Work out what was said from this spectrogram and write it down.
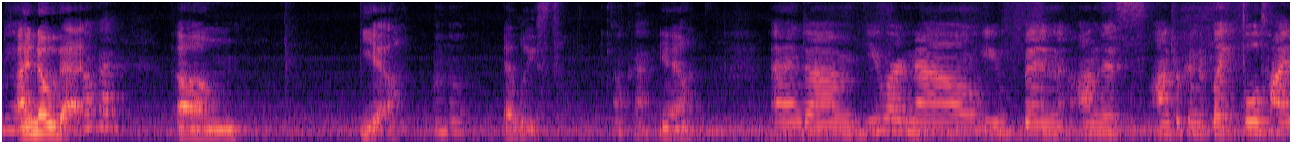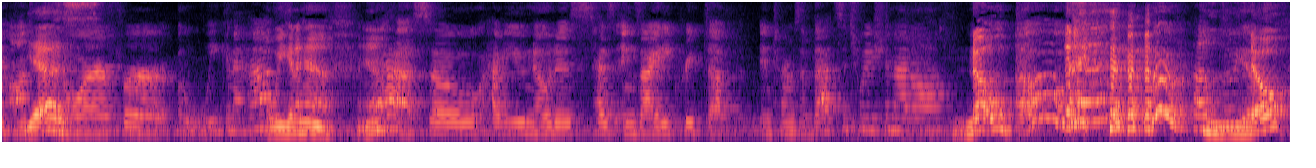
Yeah. I know that. Okay. Um, yeah, Mm-hmm. at least. Okay. Yeah. And um, you are now you've been on this entrepreneur like full time entrepreneur Yes. for a week and a half. A week and a half. Yeah. Yeah. So have you noticed has anxiety creeped up in terms of that situation at all? Nope. Oh, okay. Hallelujah. Nope.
